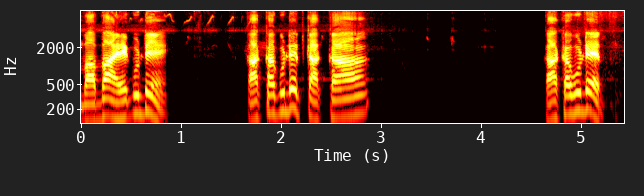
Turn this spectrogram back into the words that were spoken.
बाबा आहे कुठे? काका कुठे आहेत काका? काका कुठे आहेत?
